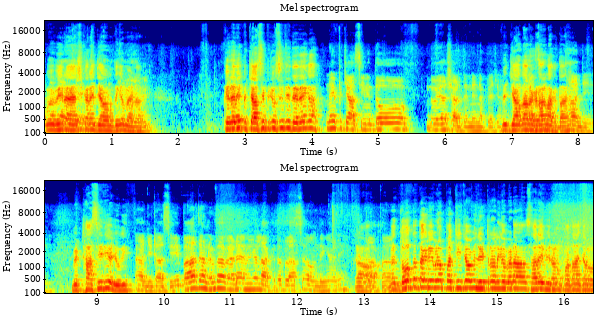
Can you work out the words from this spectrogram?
ਕੋਈ ਵੀਰ ਐਸ਼ ਕਰੇ ਜਾਣ ਦਈਏ ਮੈਂ ਨਾ ਵੀ। ਕਿੰਨੇ ਦੀ? 85 85 ਦੀ ਦੇ ਦੇਗਾ? ਨਹੀਂ 85 ਨੇ 2 2000 ਛੱਡ ਦਿੰਨੇ 90 ਚ। ਵੀ ਜ਼ਿਆਦਾ ਰਗੜਾ ਲੱਗਦਾ ਹੈ। ਹਾਂਜੀ। ਵੀ 88 ਦੀ ਹੋ ਜੂਗੀ। ਹਾਂਜੀ 88 ਦੀ। ਬਾਹਰ ਤੁਹਾਨੂੰ ਪਤਾ ਵੈੜਾ ਇਹੋ ਜਿਹਾ ਲੱਖ ਤੋਂ ਪਲੱਸ ਆਉਂਦੀਆਂ ਨੇ। ਹਾਂ ਵੀ ਦੁੱਧ ਤਕਰੀਬਨ 25 24 ਲੀਟਰ ਵਾਲੀਆਂ ਬੜਾ ਸਾਰੇ ਵੀਰਾਂ ਨੂੰ ਪਤਾ ਚਲੋ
